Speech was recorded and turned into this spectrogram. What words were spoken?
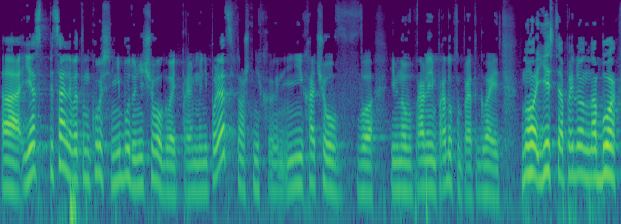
а, я специально в этом курсе не буду ничего говорить про манипуляции, потому что не хочу в, именно в управлении продуктом про это говорить. Но есть определенный набор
